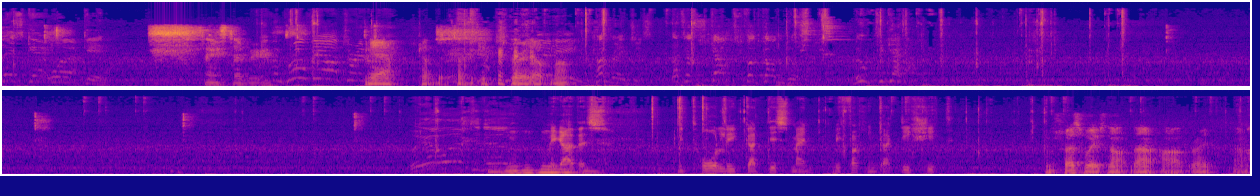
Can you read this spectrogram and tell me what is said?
Let's get working. Thanks, Tiberius. Improved the archery range. Yeah, got the, got the kid spirit up, no? Come, Rangers. Let us scout for Gondor. Move together. We got work to. We got this. We totally got this, man. We fucking got this shit. The first wave's not that hard, right? No.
